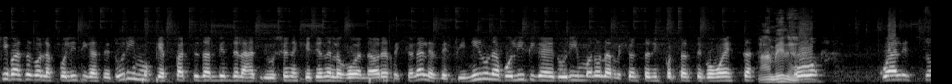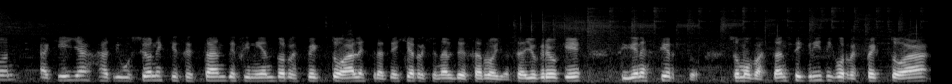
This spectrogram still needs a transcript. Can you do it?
¿Qué pasa con las políticas de turismo, que es parte también de las atribuciones que tienen los gobernadores regionales? Definir una política de turismo en una región tan importante como esta, ah, o cuáles son aquellas atribuciones que se están definiendo respecto a la estrategia regional de desarrollo. O sea, yo creo que, si bien es cierto, somos bastante críticos respecto a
